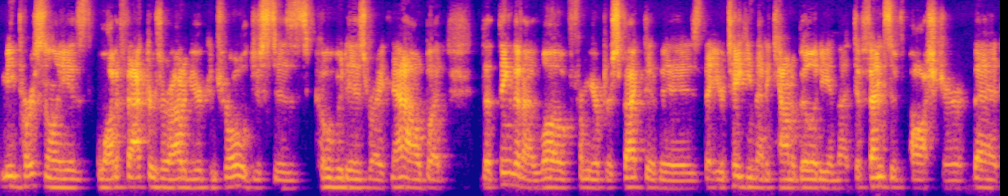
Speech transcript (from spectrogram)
Me personally, is a lot of factors are out of your control, just as COVID is right now. But the thing that I love from your perspective is that you're taking that accountability and that defensive posture. That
